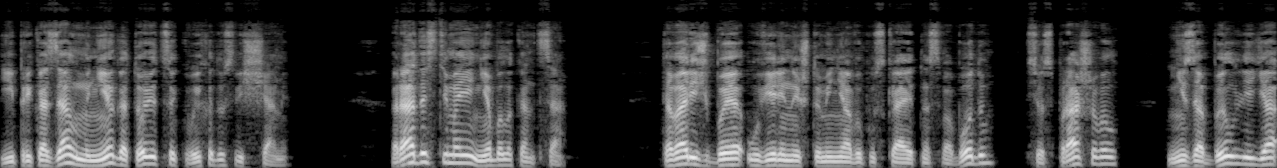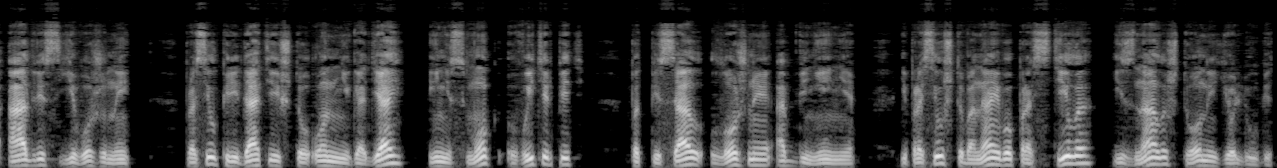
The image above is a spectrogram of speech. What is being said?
и приказал мне готовиться к выходу с вещами. Радости моей не было конца. Товарищ Б, уверенный, что меня выпускает на свободу, все спрашивал, не забыл ли я адрес его жены, просил передать ей, что он негодяй и не смог вытерпеть подписал ложные обвинения и просил, чтобы она его простила и знала, что он ее любит.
